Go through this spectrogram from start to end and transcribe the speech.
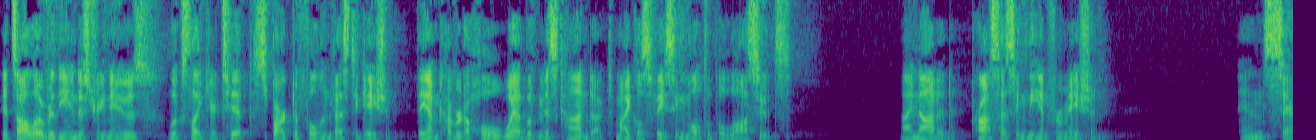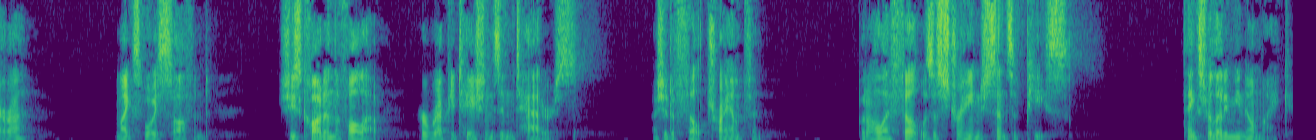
It's all over the industry news. Looks like your tip sparked a full investigation. They uncovered a whole web of misconduct. Michael's facing multiple lawsuits. I nodded, processing the information. And Sarah? Mike's voice softened. She's caught in the fallout. Her reputation's in tatters. I should have felt triumphant. But all I felt was a strange sense of peace. Thanks for letting me know, Mike.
